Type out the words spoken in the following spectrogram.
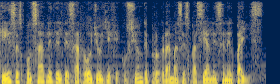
que es responsable del desarrollo y ejecución de programas espaciales en el país.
